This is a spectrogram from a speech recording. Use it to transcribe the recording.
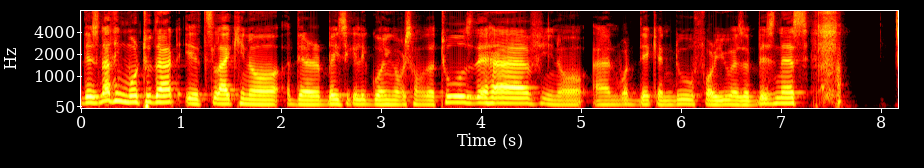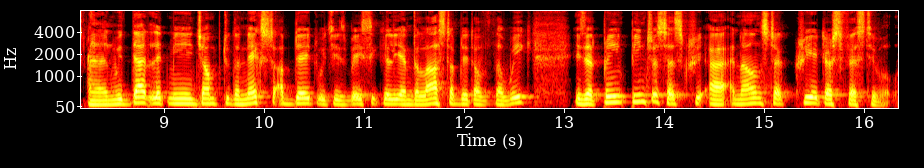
there's nothing more to that. It's like, you know, they're basically going over some of the tools they have, you know, and what they can do for you as a business. And with that, let me jump to the next update, which is basically, and the last update of the week is that Pinterest has cre- uh, announced a creators festival.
